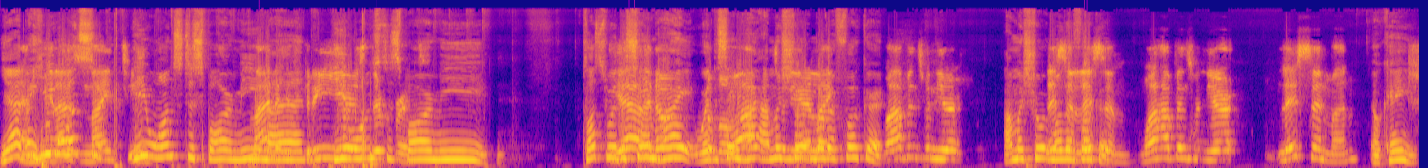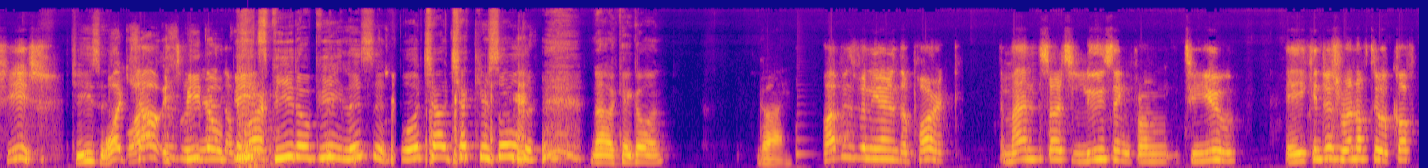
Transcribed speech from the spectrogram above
Yeah, but he wants to, 19. he wants to spar me, Man, man. three he years wants to spar me. Plus, we're the Yeah, I same height. We're the same height. I'm a short you're, like- motherfucker. What happens when you're I'm a short listen? motherfucker. Listen. What happens when you're listen, man? Okay, Sheesh. Jesus. Watch What out, it's when you're Speedo the Pete. Speedo Pete, listen. Watch out. Check your shoulder. no, okay, go on. Go on. What happens when you're in the park? A man starts losing from to you. and He can just run up to a cop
